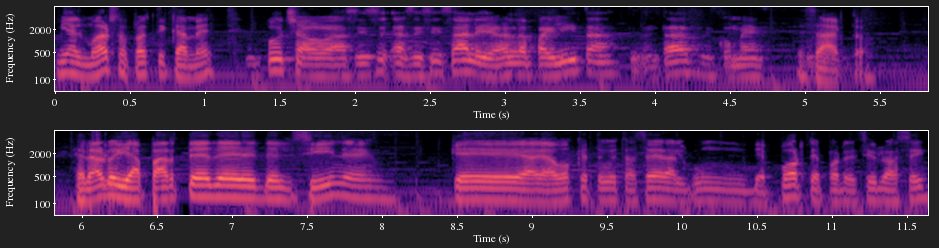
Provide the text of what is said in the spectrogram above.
mi almuerzo prácticamente. Pucha, así, así sí sale, llevar la pailita, sentar y comer. Exacto. Gerardo, y aparte del cine, ¿qué a vos que te gusta hacer? ¿Algún deporte, por decirlo así?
